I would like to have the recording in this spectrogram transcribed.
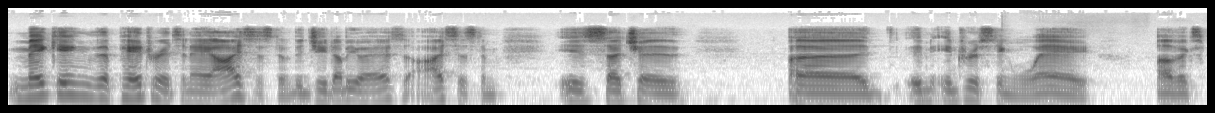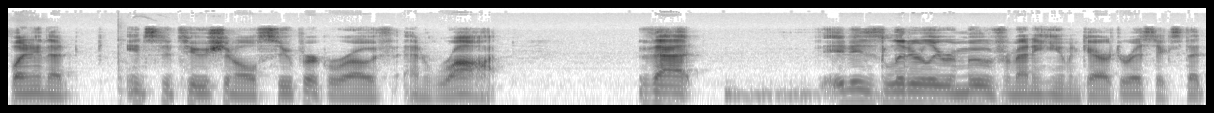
Making the Patriots an AI system, the GWAI system, is such a, a an interesting way of explaining that institutional super growth and rot that it is literally removed from any human characteristics that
